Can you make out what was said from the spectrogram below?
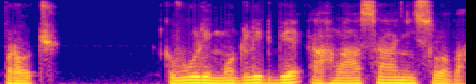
Proč? Kvůli modlitbě a hlásání slova.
